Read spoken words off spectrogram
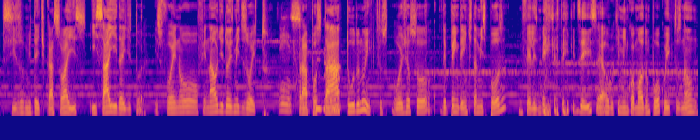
preciso me dedicar só a isso. E sair da editora. Isso foi no final de 2018. Isso. Pra apostar uhum. tudo no Ictus. Hoje eu sou dependente da minha esposa Infelizmente eu tenho que dizer isso, é algo que me incomoda um pouco. O Ictus não,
